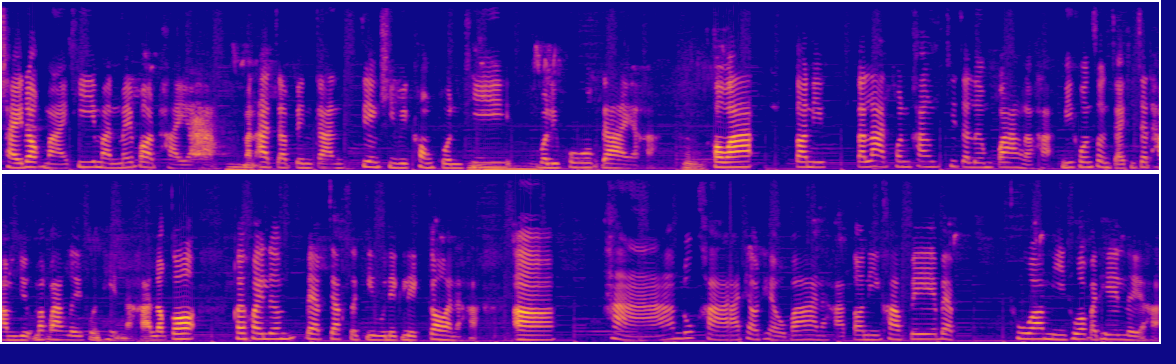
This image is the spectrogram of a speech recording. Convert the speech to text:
ใช้ดอกไม้ที่มันไม่ปลอดภัยอะค่ะอืมมันอาจจะเป็นการเสี่ยงชีวิตของคนที่อืมบริโภคได้อะค่ะอืมเพราะว่าตอนนี้ตลาดค่อนข้างที่จะเริ่มกว้างแล้วค่ะ มีคนสนใจที่จะทำเยอะมากๆเลยคนเห็นนะคะ แล้วก็ค่อยๆ เริ่มแบบจากสกิลเล็กๆก่อนนะคะอ่าหาลูกค้าแถวๆบ้านนะคะ ตอนนี้คาเฟ่แบบทั่วมีทั่วประเทศเลยอะค่ะ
